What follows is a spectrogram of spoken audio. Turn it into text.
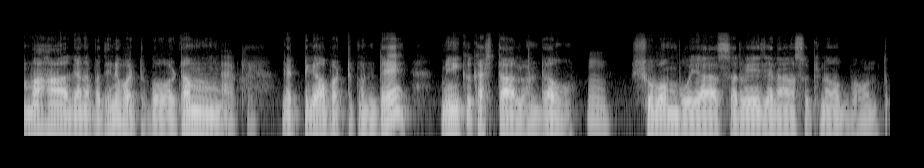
మహాగణపతిని పట్టుకోవటం. ఓకే. గట్టిగా పట్టుకుంటే మీకు కష్టాలు ఉండవు. శుభం భూయా సర్వే జన సుఖినో భవంతు.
